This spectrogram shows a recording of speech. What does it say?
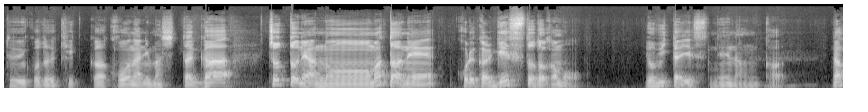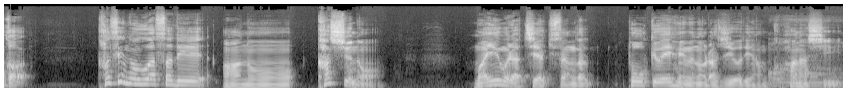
ということで結果はこうなりましたがちょっとねあのーまたねこれからゲストとかも呼びたいですねなんか。なんか風の噂であのー歌手の眉村千秋さんが東京 FM のラジオでなんか話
